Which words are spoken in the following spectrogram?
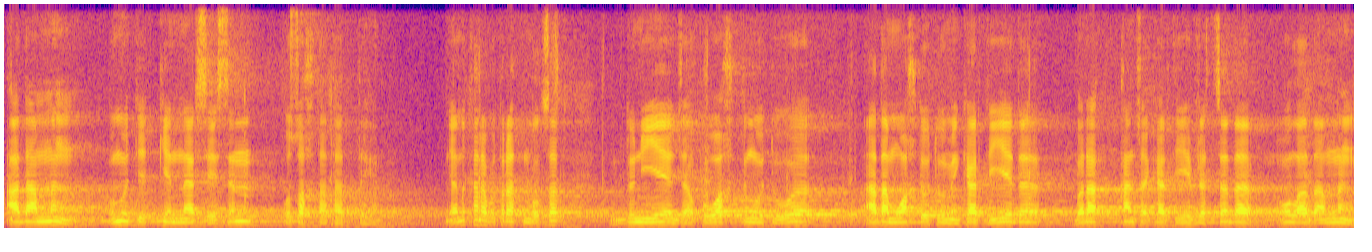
адамның үміт еткен нәрсесін ұзақтатады деген. Яғни қарап отыратын болсақ дүние жалпы уақыттың өтуі адам уақыт өтуімен кәртейеді бірақ қанша кәртейіп жатса да ол адамның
